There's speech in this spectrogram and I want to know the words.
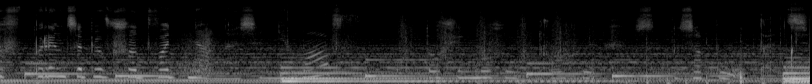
В принципі, вже два дня не знімав, тож я можу трохи заплутатися.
